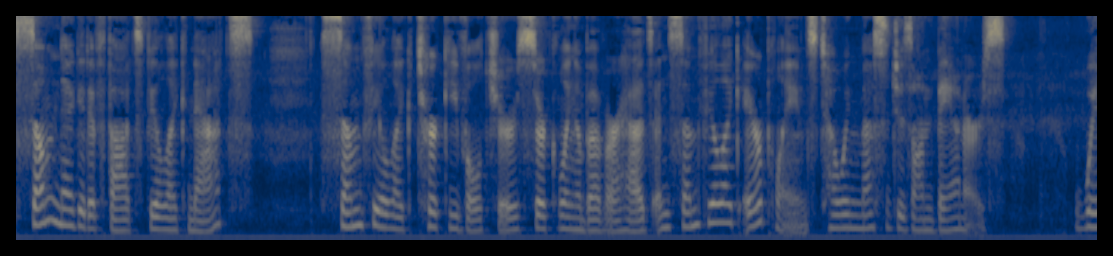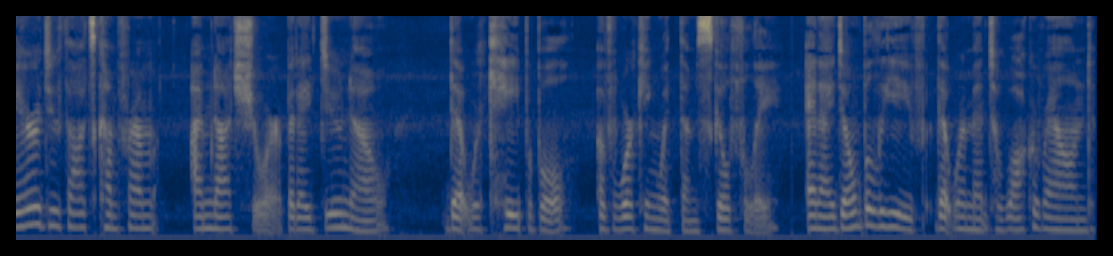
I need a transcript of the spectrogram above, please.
some negative thoughts feel like gnats some feel like turkey vultures circling above our heads, and some feel like airplanes towing messages on banners. Where do thoughts come from? I'm not sure, but I do know that we're capable of working with them skillfully. And I don't believe that we're meant to walk around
